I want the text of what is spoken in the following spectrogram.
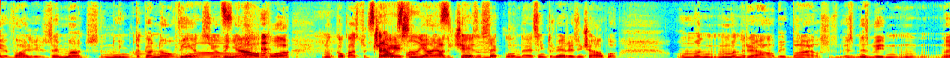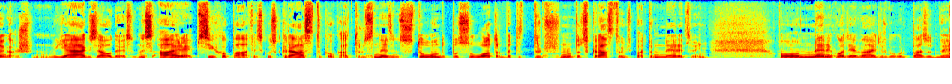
tie vaļi ir zem manis. Nu, viņi tā kā nav viens, jo viņi elpo nu, kaut kāds tur 40, jā, jā, tur 40 mm -hmm. sekundēs, viņi tur vienreiz viņš elpo. Un man, nu, man reāli bija bailes. Es, es, biju nu, nu vienkārši jēga zaudējis, un es airēju psihopātiski uz krastu kaut kādu, tur, nezinu, stundu, pusotru, bet tur, nu, tur krastu vispār tur neredzu viņu. Un nē, neko tie vāji tur kaut kur pazuda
